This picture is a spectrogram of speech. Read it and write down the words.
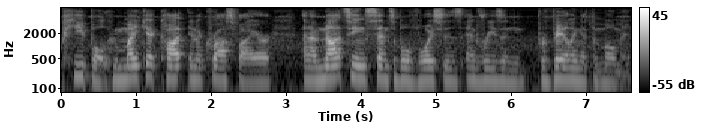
people who might get caught in a crossfire, and I'm not seeing sensible voices and reason prevailing at the moment.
